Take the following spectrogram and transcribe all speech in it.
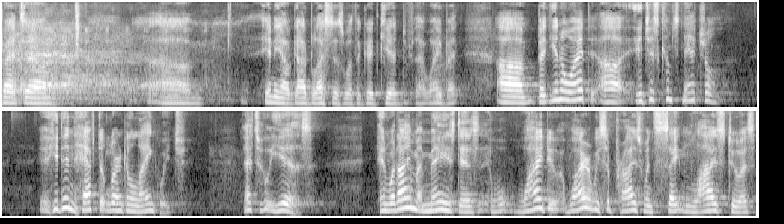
But um, um, anyhow, God blessed us with a good kid that way. But um, but you know what? Uh, it just comes natural. He didn't have to learn a language. That's who he is. And what I'm amazed is why, do, why are we surprised when Satan lies to us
